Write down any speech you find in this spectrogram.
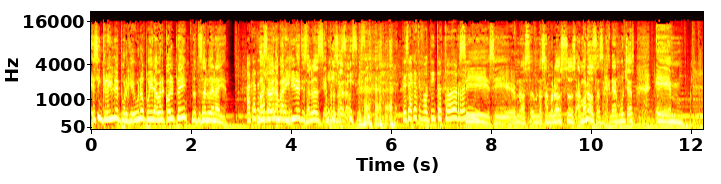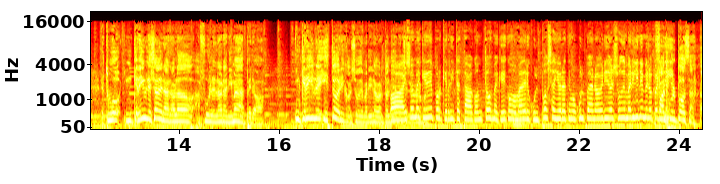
Es increíble porque uno puede ir a ver Coldplay, no te saluda nadie. Acá te Vas a ver a. Marilina y te saludan 100 Sí, personas. sí, sí, sí. ¿Te sacaste fotitos todo, Ronnie? Sí, sí, unos, unos amorosos, amorosas en general muchas. Eh, estuvo increíble, ya de haber hablado a full en la hora animada, pero increíble, histórico el show de Marina Bertoldi. Ay, yo me quedé porque Rita estaba con tos, me quedé como madre culposa y ahora tengo culpa de no haber ido al show de Marilina y me lo Fan perdí. culposa.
